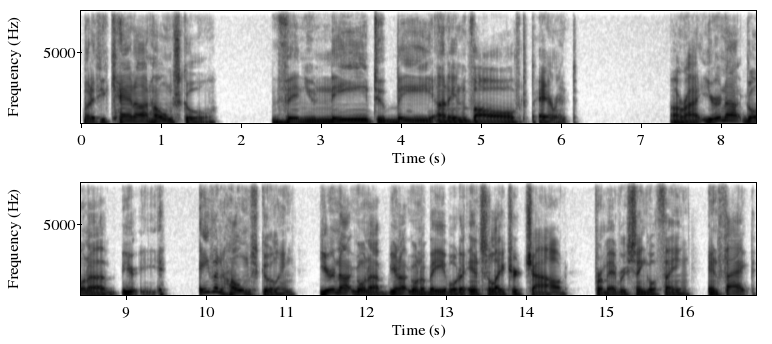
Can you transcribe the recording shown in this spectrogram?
but if you cannot homeschool, then you need to be an involved parent. All right, you're not gonna. You're, even homeschooling you're not going to you're not going to be able to insulate your child from every single thing. In fact,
